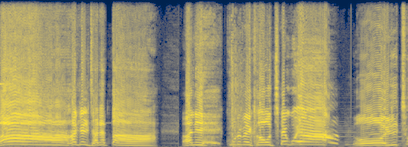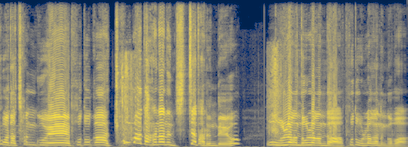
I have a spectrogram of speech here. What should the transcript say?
아 하길 잘했다 아니 구름의 가오 최고야 어 1초마다 창고에 포도가 초마다 하나는 진짜 다른데요? 오 올라간다 올라간다 포도 올라가는 거봐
